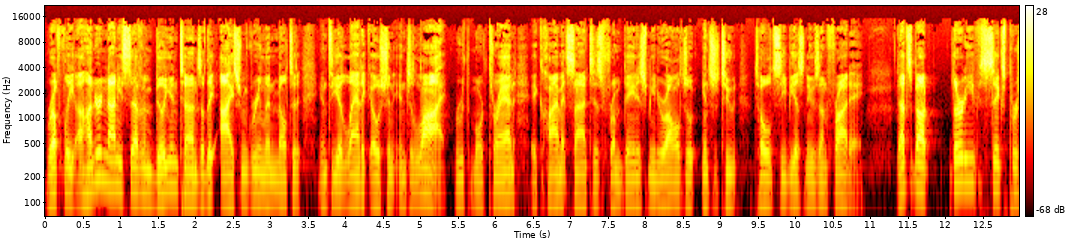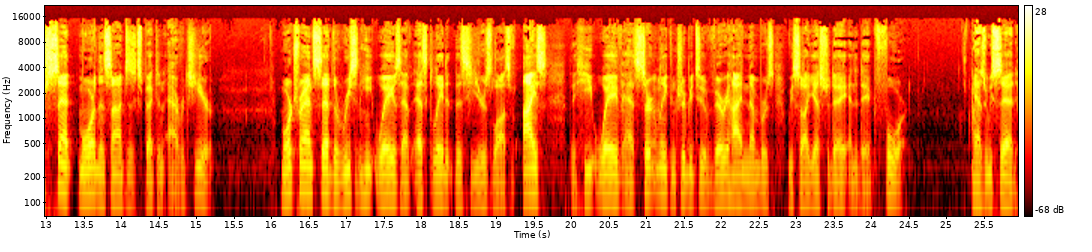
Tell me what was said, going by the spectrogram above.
Roughly 197 billion tons of the ice from Greenland melted into the Atlantic Ocean in July. Ruth Mottram, a climate scientist from Danish Meteorological Institute, told CBS News on Friday. That's about 36% more than scientists expect an average year. Mottram said the recent heat waves have escalated this year's loss of ice. The heat wave has certainly contributed to very high numbers we saw yesterday and the day before. As we said,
